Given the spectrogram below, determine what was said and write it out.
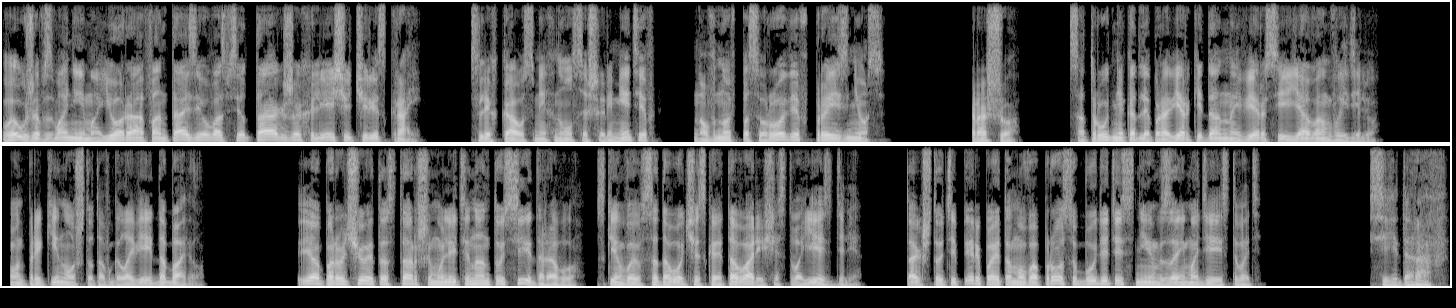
Вы уже в звании майора, а фантазия у вас все так же хлещет через край. Слегка усмехнулся Шереметьев, но вновь посуровев, произнес. «Хорошо, Сотрудника для проверки данной версии я вам выделю». Он прикинул что-то в голове и добавил. «Я поручу это старшему лейтенанту Сидорову, с кем вы в садоводческое товарищество ездили. Так что теперь по этому вопросу будете с ним взаимодействовать». «Сидоров,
